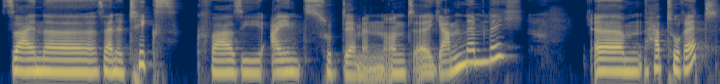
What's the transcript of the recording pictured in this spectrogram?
seine, seine Ticks quasi einzudämmen. Und äh, Jan nämlich ähm, hat Tourette,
